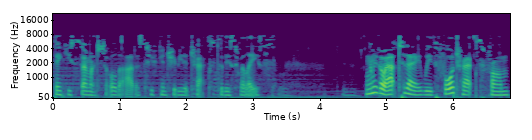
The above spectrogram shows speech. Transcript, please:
Thank you so much to all the artists who've contributed tracks to this release. I'm going to go out today with four tracks from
